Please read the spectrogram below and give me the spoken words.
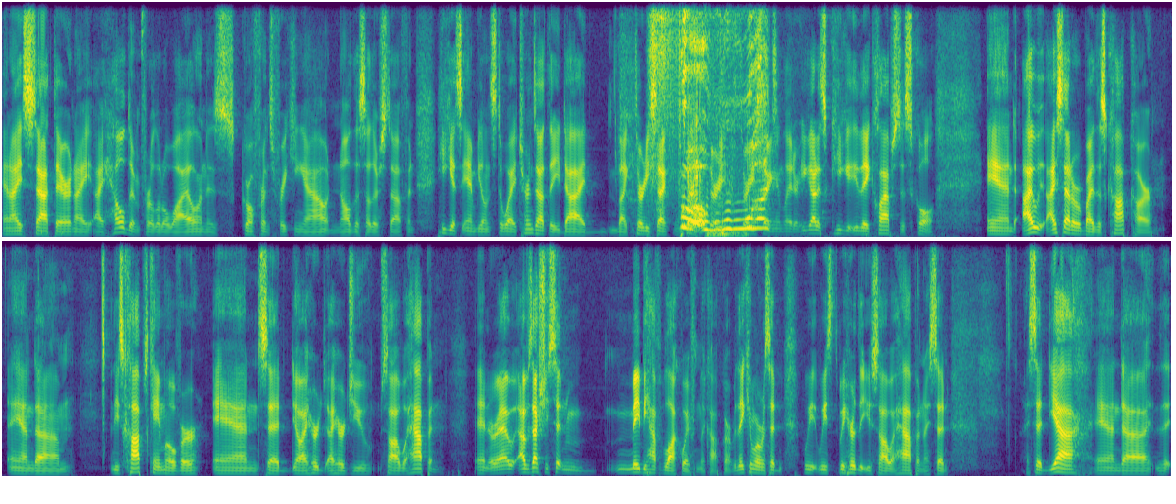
And I sat there and I, I held him for a little while and his girlfriend's freaking out and all this other stuff and he gets ambulanced away. Turns out that he died like 30 seconds 30, 30, 30 seconds later. He got his he, they collapsed his skull. And I I sat over by this cop car and um, these cops came over and said, you know, I heard I heard you saw what happened. And or I, I was actually sitting maybe half a block away from the cop car, but they came over and said, "We we, we heard that you saw what happened." I said, I said, yeah. And uh, they,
